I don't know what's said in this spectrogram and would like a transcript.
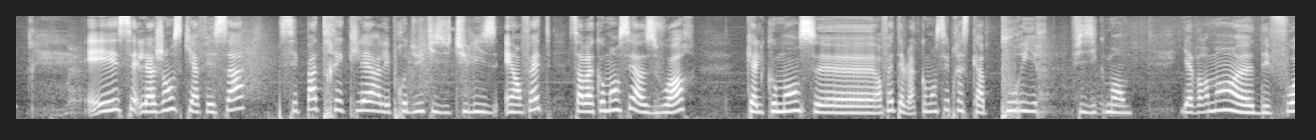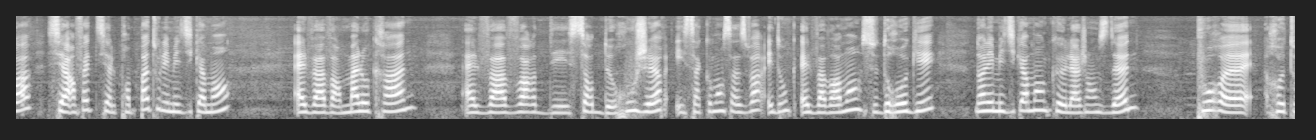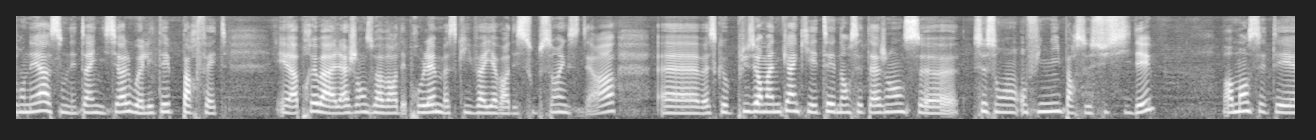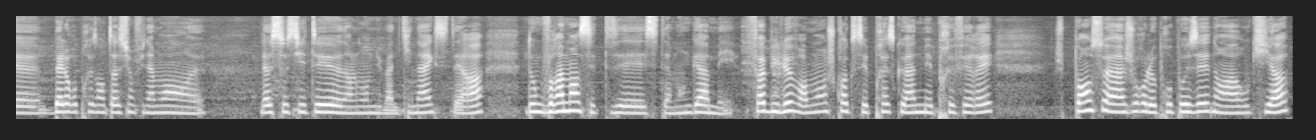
Et l'agence qui a fait ça. C'est pas très clair les produits qu'ils utilisent. Et en fait, ça va commencer à se voir qu'elle commence. euh, en fait, elle va commencer presque à pourrir physiquement. Il y a vraiment euh, des fois, si, en fait, si elle prend pas tous les médicaments, elle va avoir mal au crâne, elle va avoir des sortes de rougeurs et ça commence à se voir. Et donc, elle va vraiment se droguer dans les médicaments que l'agence donne pour euh, retourner à son état initial où elle était parfaite. Et après, bah, l'agence va avoir des problèmes parce qu'il va y avoir des soupçons, etc. Parce que plusieurs mannequins qui étaient dans cette agence se sont, ont fini par se suicider. Vraiment, c'était euh, une belle représentation finalement euh, la société euh, dans le monde du mannequinat, etc. Donc vraiment, c'était un manga mais fabuleux, vraiment. Je crois que c'est presque un de mes préférés. Je pense un jour le proposer dans Harukia.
